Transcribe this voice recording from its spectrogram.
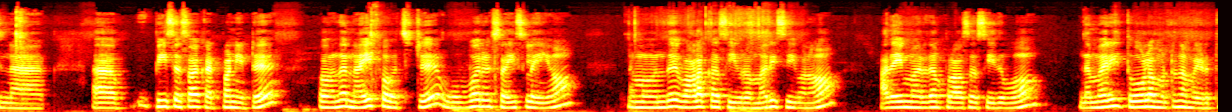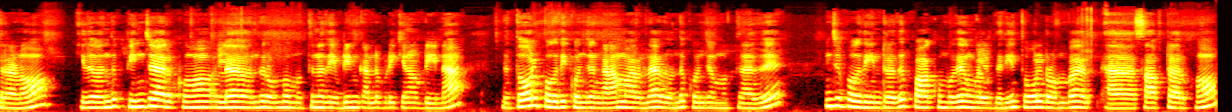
சின்ன பீசஸாக கட் பண்ணிவிட்டு இப்போ வந்து நைஃபை வச்சுட்டு ஒவ்வொரு சைஸ்லையும் நம்ம வந்து வாழைக்காய் சீவுற மாதிரி சீவணும். அதே மாதிரி தான் ப்ராசஸ் இதுவும். இந்த மாதிரி தோலை மட்டும் நம்ம எடுத்துடணும். இது வந்து பிஞ்சாக இருக்கும் இல்லை வந்து ரொம்ப முத்துனது எப்படின்னு கண்டுபிடிக்கணும் அப்படின்னா இந்த தோல் பகுதி கொஞ்சம் கனமாக இருந்தால் அது வந்து கொஞ்சம் முத்துனது. பிஞ்சு பகுதின்றது பார்க்கும்போதே உங்களுக்கு தெரியும் தோல் ரொம்ப சாஃப்டாக இருக்கும்.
